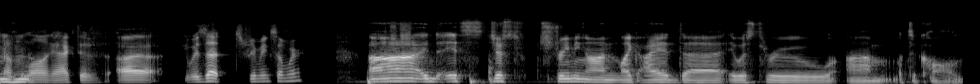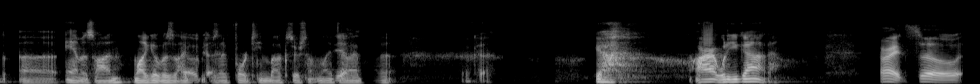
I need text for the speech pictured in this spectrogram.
Tom Mhm. DeLonge active. Uh, was that streaming somewhere? Uh, it- it's just streaming on like I had. Uh, it was through um, what's it called? Uh, Amazon. Like it was like it was like fourteen bucks or something like Yeah. that. I bought it. Okay. Yeah. All right. What do you got? All right. So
